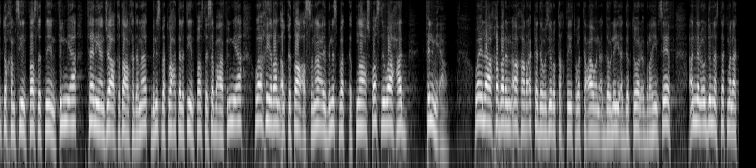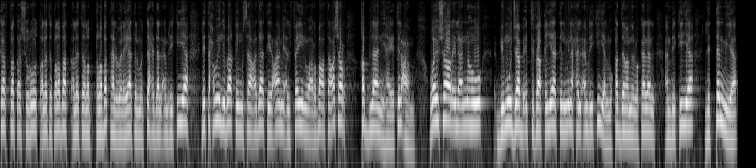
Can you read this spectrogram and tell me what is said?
56.2% ثانيا جاء قطاع الخدمات بنسبة 31.7% وأخيرا القطاع الصناعي بنسبة 12.1% وإلى خبر آخر أكد وزير التخطيط والتعاون الدولي الدكتور إبراهيم سيف أن الأردن استكمل كافة الشروط التي طلبت التي طلبتها الولايات المتحدة الأمريكية لتحويل باقي مساعدات العام 2014 قبل نهاية العام. ويشار إلى أنه بموجب اتفاقيات المنح الأمريكية المقدمة من الوكالة الأمريكية للتنمية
